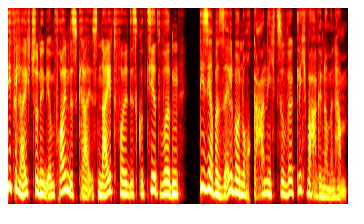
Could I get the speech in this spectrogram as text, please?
die vielleicht schon in Ihrem Freundeskreis neidvoll diskutiert wurden, die Sie aber selber noch gar nicht so wirklich wahrgenommen haben.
